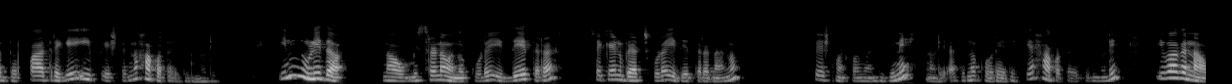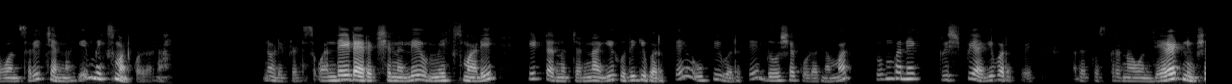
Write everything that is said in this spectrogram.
ಒಂದು ಪಾತ್ರೆಗೆ ಈ ಪೇಸ್ಟನ್ನು ಹಾಕೋತಾ ಇದ್ದೀನಿ ನೋಡಿ. ಇನ್ನು ಉಳಿದ ನಾವು ಮಿಶ್ರಣವನ್ನು ಕೂಡ ಇದೇ ಥರ ಸೆಕೆಂಡ್ ಬ್ಯಾಚ್ ಕೂಡ ಇದೇ ಥರ ನಾನು ಪೇಸ್ಟ್ ಮಾಡ್ಕೊಂಡು ಬಂದಿದ್ದೀನಿ. ನೋಡಿ, ಅದನ್ನು ಕೂಡ ಇದಕ್ಕೆ ಹಾಕೋತಾ ಇದ್ದೀನಿ ನೋಡಿ. ಇವಾಗ ನಾವು ಒಂದು ಸರಿ ಚೆನ್ನಾಗಿ ಮಿಕ್ಸ್ ಮಾಡ್ಕೊಳ್ಳೋಣ. ನೋಡಿ ಫ್ರೆಂಡ್ಸ್ ಒಂದೇ ಡೈರೆಕ್ಷನಲ್ಲಿ ಮಿಕ್ಸ್ ಮಾಡಿ ಹಿಟ್ಟನ್ನು ಚೆನ್ನಾಗಿ ಹುದುಗಿ ಬರುತ್ತೆ ಉಪ್ಪಿ ಬರುತ್ತೆ. ದೋಸೆ ಕೂಡ ನಮ್ಮ ತುಂಬಾ ಕ್ರಿಸ್ಪಿಯಾಗಿ ಬರುತ್ತವೆ ಅದಕ್ಕೋಸ್ಕರ ನಾವು ಒಂದೆರಡು ನಿಮಿಷ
